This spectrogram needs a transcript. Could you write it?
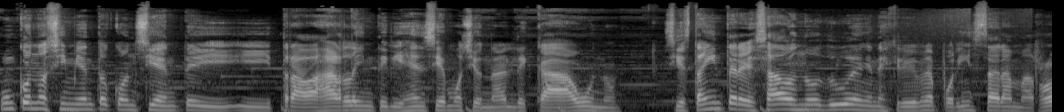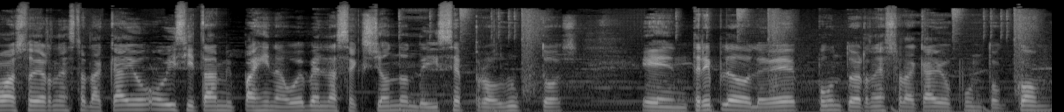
un conocimiento consciente y, trabajar la inteligencia emocional de cada uno. Si están interesados, no duden en escribirme por Instagram, arroba soy Ernesto Lacayo, o visitar mi página web en la sección donde dice productos en www.ernestolacayo.com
